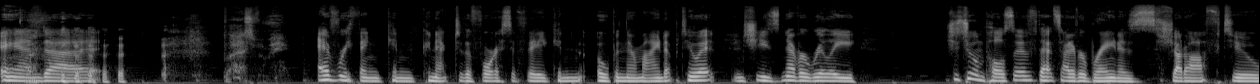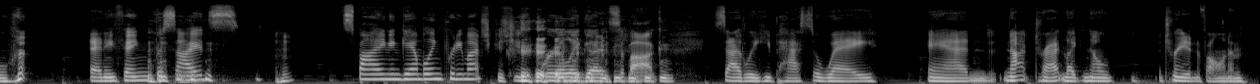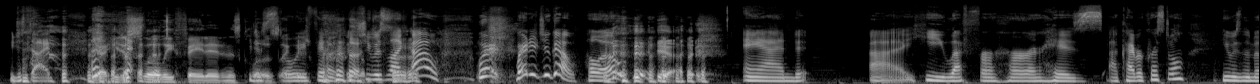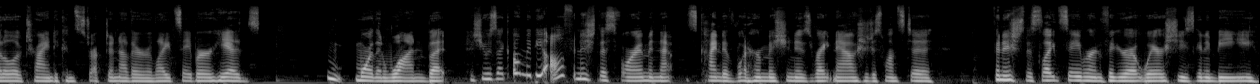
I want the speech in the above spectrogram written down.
and uh, Blasphemy. everything can connect to the Force if they can open their mind up to it. And she's never really. She's too impulsive. That side of her brain is shut off to anything besides spying and gambling, pretty much, because she's really good at Sabacc. Sadly, he passed away, and not tra- like no, a tree didn't fall on him. He just died. yeah, he just slowly faded and his clothes just like slowly this. fell. She was like, "Oh, where where did you go? Hello." yeah. and uh, he left for her his uh, kyber crystal. He was in the middle of trying to construct another lightsaber. He had more than one, but she was like, "Oh, maybe I'll finish this for him." And that's kind of what her mission is right now. She just wants to finish this lightsaber and figure out where she's going to be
